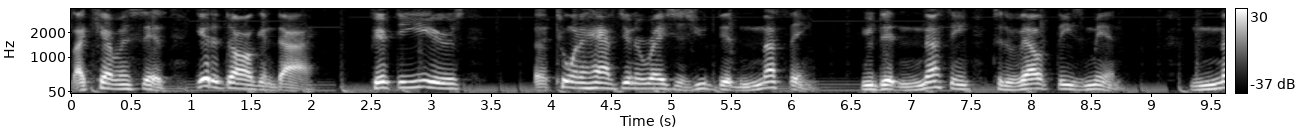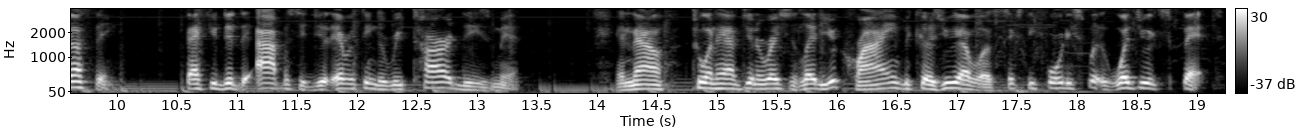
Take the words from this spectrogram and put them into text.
Like Kevin says, get a dog and die. 50 years, uh, two and a half generations, you did nothing. You did nothing to develop these men. Nothing. In fact, you did the opposite. You did everything to retard these men. And now, two and a half generations later, you're crying because you have a 60 40 split. What'd you expect?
